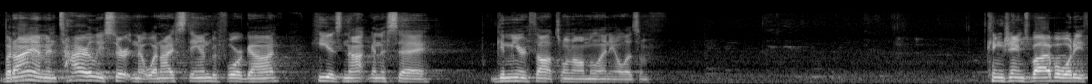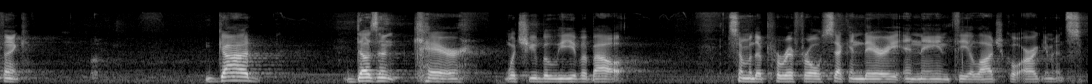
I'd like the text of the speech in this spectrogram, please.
but I am entirely certain that when I stand before God, he is not going to say, Give me your thoughts on amillennialism. King James Bible, what do you think? God doesn't care what you believe about some of the peripheral, secondary, inane theological arguments.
